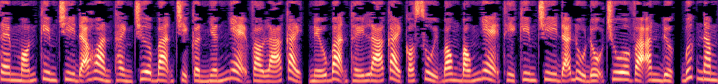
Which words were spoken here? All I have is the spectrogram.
xem món kim chi đã hoàn thành chưa. Bạn chỉ cần nhấn nhẹ vào lá cải, nếu bạn thấy lá cải có sủi bong bóng nhẹ thì kim chi đã đủ độ chua và ăn được. Bước 5,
